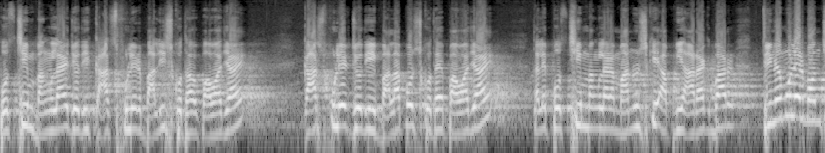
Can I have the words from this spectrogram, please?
পশ্চিম বাংলায় যদি কাশফুলের বালিশ কোথাও পাওয়া যায়, কাশফুলের যদি বালাপোষ কোথায় পাওয়া যায়, তাহলে পশ্চিম বাংলার মানুষকে আপনি আর একবার তৃণমূলের মঞ্চ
